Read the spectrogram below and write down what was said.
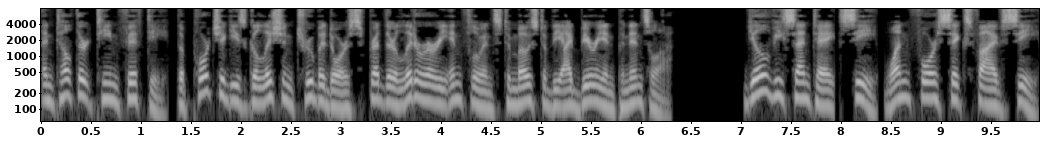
Until 1350, the Portuguese Galician troubadours spread their literary influence to most of the Iberian Peninsula. Gil Vicente c. 1465 c.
